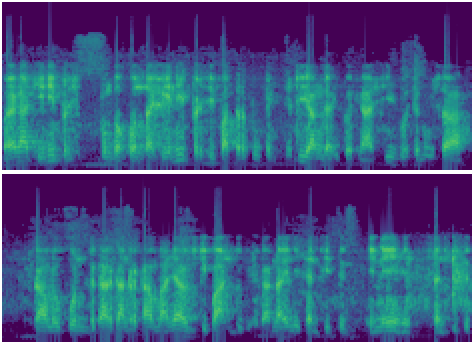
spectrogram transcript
Saya ngaji ini untuk konteks ini bersifat tertutup. Jadi yang nggak ikut ngaji, buatan usah. Kalaupun dengarkan rekamannya harus dipandu ya, karena ini sensitif. Ini sensitif.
